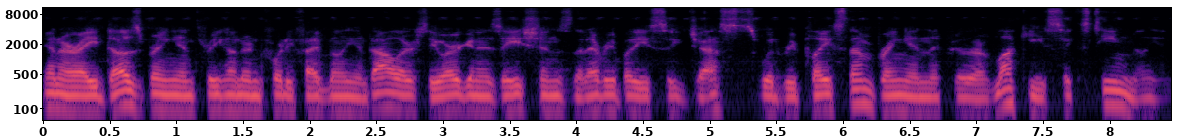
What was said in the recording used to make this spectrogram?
NRA does bring in $345 million. The organizations that everybody suggests would replace them bring in, if they're lucky, $16 million.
